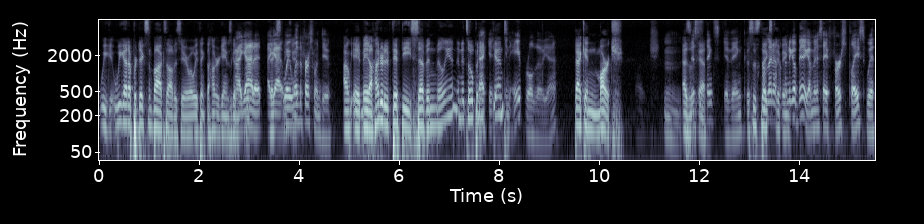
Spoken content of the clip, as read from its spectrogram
we we got to predict some box office here. What we think the Hunger Games is going to. I got it. I got it. Wait, what did the first one do? Uh, It made 157 million in its opening Back in, weekend. in April, though, yeah. back in March. Hmm. As of- this yeah. is Thanksgiving. This is I'm gonna, I'm gonna go big. I'm gonna say first place with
